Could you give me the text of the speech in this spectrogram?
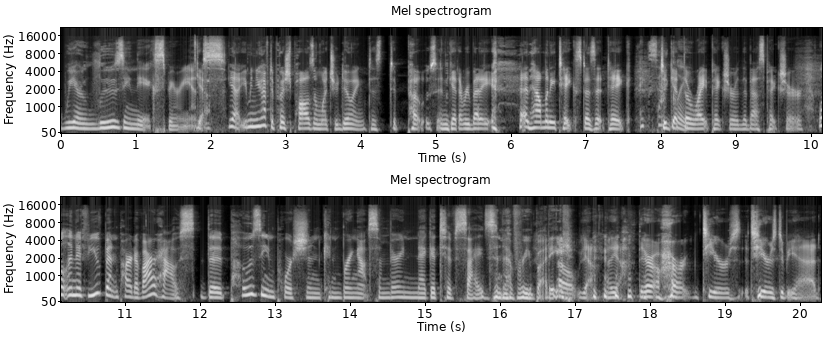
we are losing the experience. Yes. Yeah. I mean, you have to push pause on what you're doing to, to pose and get everybody. and how many takes does it take exactly. to get the right picture, the best picture? Well, and if you've been part of our house, the posing portion can bring out some very negative sides in everybody. Oh, yeah. yeah. There are tears, tears to be had.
